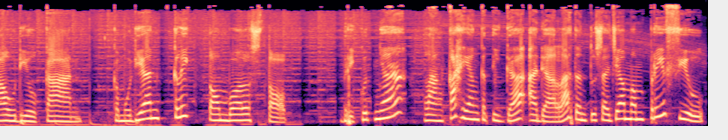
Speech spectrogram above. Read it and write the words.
audiokan. Kemudian klik tombol stop. Berikutnya, langkah yang ketiga adalah tentu saja mempreview,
